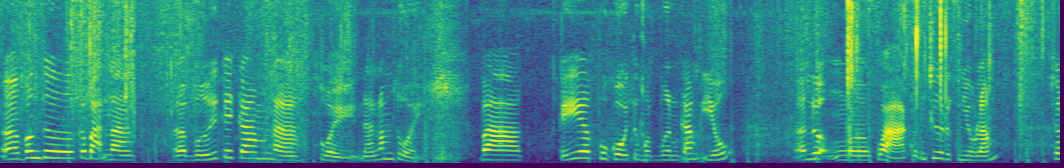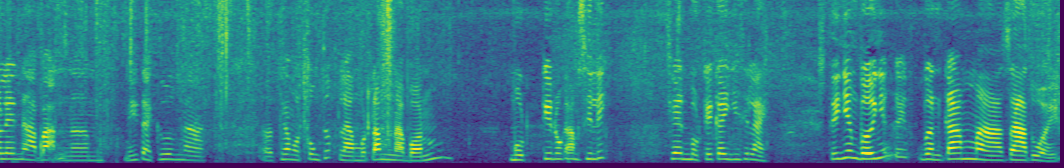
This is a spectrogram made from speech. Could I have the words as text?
À, vâng thưa các bạn là à, với cái cam là tuổi là 5 tuổi và cái phục hồi từ một vườn cam yếu à, lượng à, quả cũng chưa được nhiều lắm. Cho nên là bạn à, Lý Tài Cương là à, theo một công thức là một năm là bón 1 kg silic trên một cây cây như thế này. Thế nhưng với những cái vườn cam mà già tuổi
